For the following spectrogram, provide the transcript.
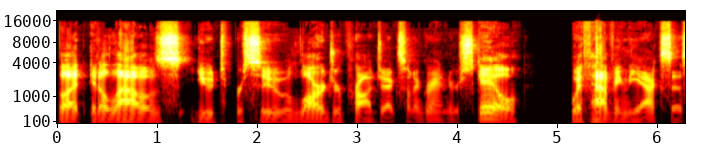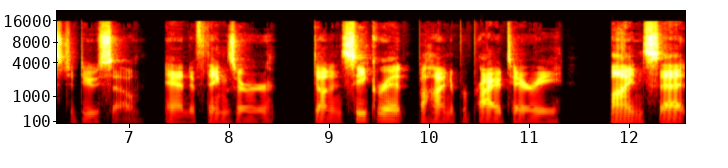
But it allows you to pursue larger projects on a grander scale with having the access to do so. And if things are done in secret behind a proprietary mindset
